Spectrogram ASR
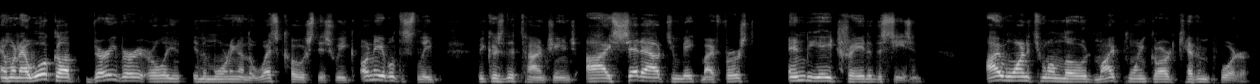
And when I woke up very, very early in the morning on the West Coast this week, unable to sleep because of the time change, I set out to make my first NBA trade of the season. I wanted to unload my point guard, Kevin Porter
